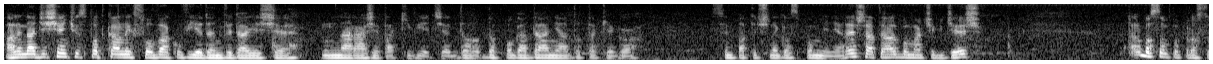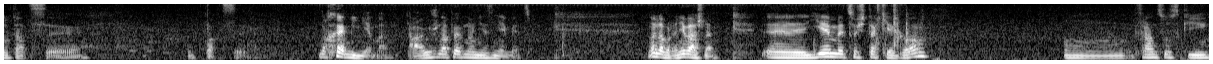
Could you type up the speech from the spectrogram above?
Ale na 10 spotkanych Słowaków jeden wydaje się na razie taki, wiecie, do, do pogadania, do takiego sympatycznego wspomnienia. Reszta to albo macie gdzieś, albo są po prostu tacy, tacy, no chemii nie ma, a już na pewno nie z Niemiec. No dobra, nieważne. Yy, jemy coś takiego. Mm, francuski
